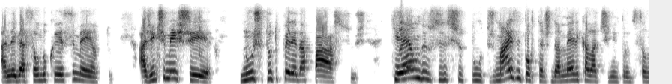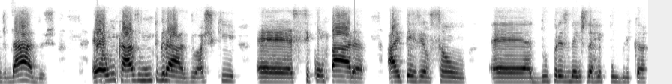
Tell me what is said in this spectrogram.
a negação do conhecimento. A gente mexer no Instituto Pereira Passos, que é um dos institutos mais importantes da América Latina em produção de dados, é um caso muito grave. Eu acho que é, se compara à intervenção é, do presidente da República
